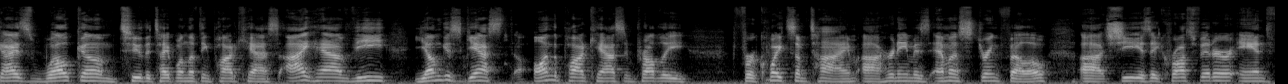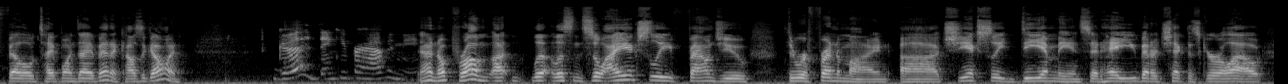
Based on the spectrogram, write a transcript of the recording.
Guys, welcome to the Type 1 Lifting Podcast. I have the youngest guest on the podcast and probably for quite some time. Uh, her name is Emma Stringfellow. Uh, she is a CrossFitter and fellow Type 1 diabetic. How's it going? Good. Thank you for having me. Yeah, no problem. Uh, l- listen, so I actually found you through a friend of mine. Uh, she actually DM'd me and said, hey, you better check this girl out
